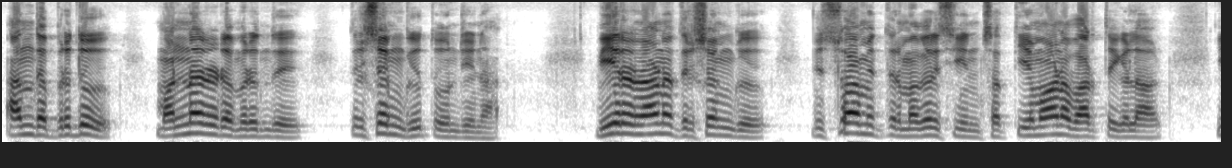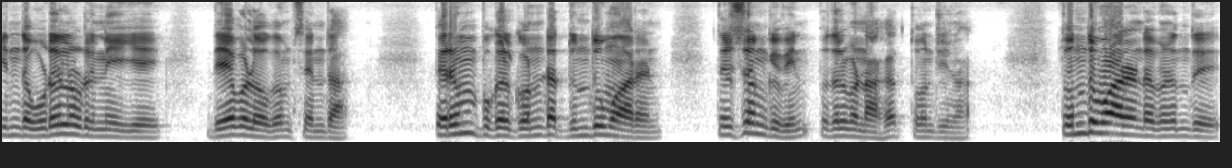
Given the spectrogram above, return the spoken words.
அந்த பிருது மன்னரிடமிருந்து திரிசங்கு தோன்றினார். வீரரான திரிசங்கு விஸ்வாமித்திர மகரிஷியின் சத்தியமான வார்த்தைகளால் இந்த உடலுடனேயே தேவலோகம் சென்றார். பெரும் புகழ் கொண்ட துந்துமாறன் திரிசங்குவின் புதல்வனாக தோன்றினார். துந்துமாறனிடமிருந்து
